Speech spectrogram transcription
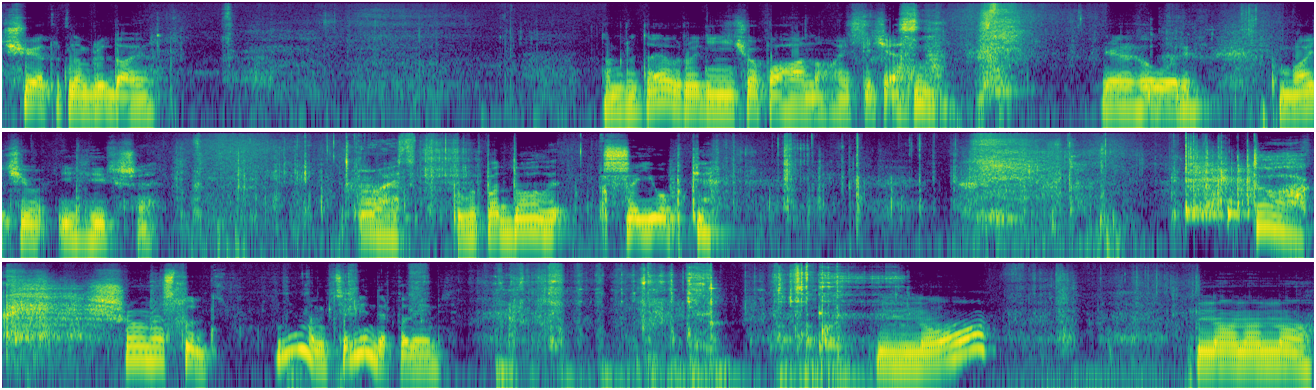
Що я тут наблюдаю? Наблюдаю вроді нічого поганого, якщо чесно. Я ж говорю. Бачив і гірше. Ой, випадали шайобки. Так, що у нас тут? Німаємо циліндр, подивимось. Ну. Ну, ну, ну.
